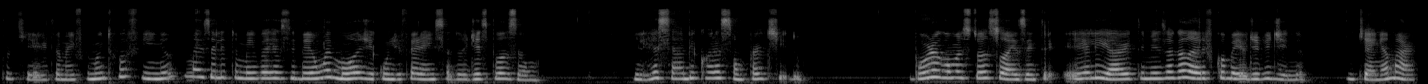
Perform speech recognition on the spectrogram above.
porque ele também foi muito fofinho, mas ele também vai receber um emoji com diferença do de explosão. Ele recebe coração partido. Por algumas situações entre ele e Artemis, a galera ficou meio dividida em quem amar.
